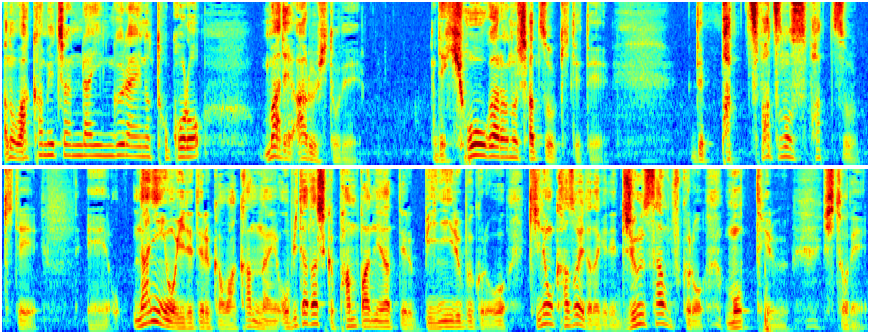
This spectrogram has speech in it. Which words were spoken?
あのワカメちゃんラインぐらいのところまである人で、で、ヒョウ柄のシャツを着てて、で、パッツパツのスパッツを着て、えー、何を入れてるか分かんないおびただしくパンパンになってるビニール袋を昨日数えただけで13袋持ってる人で。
